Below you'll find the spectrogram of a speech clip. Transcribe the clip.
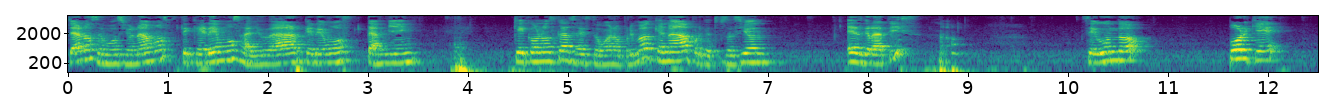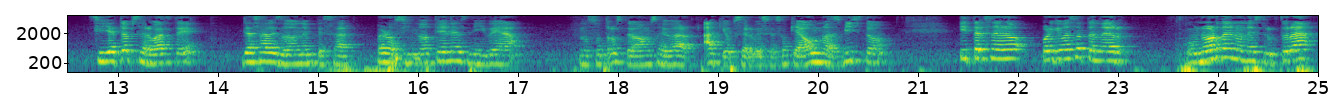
ya nos emocionamos, te queremos ayudar, queremos también que conozcas esto. Bueno, primero que nada, porque tu sesión es gratis, ¿no? Segundo, porque si ya te observaste, ya sabes de dónde empezar. Pero si no tienes ni idea, nosotros te vamos a ayudar a que observes eso que aún no has visto. Y tercero, porque vas a tener un orden, una estructura,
